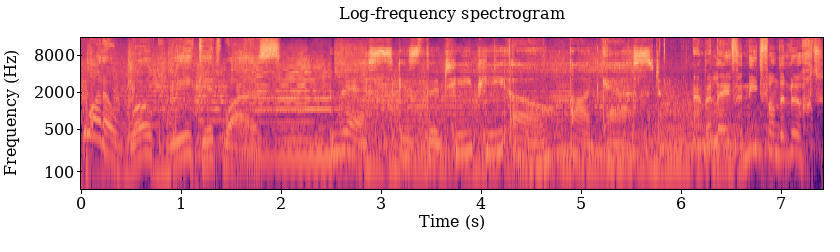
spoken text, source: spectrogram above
What a woke week it was. This is the TPO Podcast. En we leven niet van de lucht.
